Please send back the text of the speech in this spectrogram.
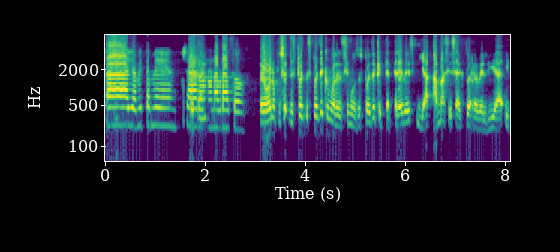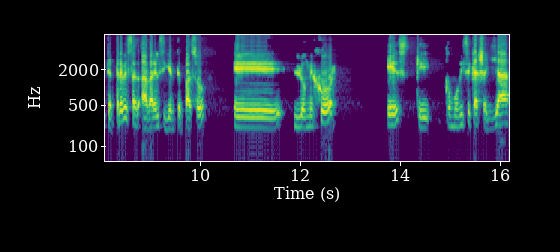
Ay, a mí también, Sharon, un abrazo. Pero bueno, pues después, después de como le decimos, después de que te atreves y ya amas ese acto de rebeldía y te atreves a, dar el siguiente paso, eh, lo mejor es que, como dice Kasha, ya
